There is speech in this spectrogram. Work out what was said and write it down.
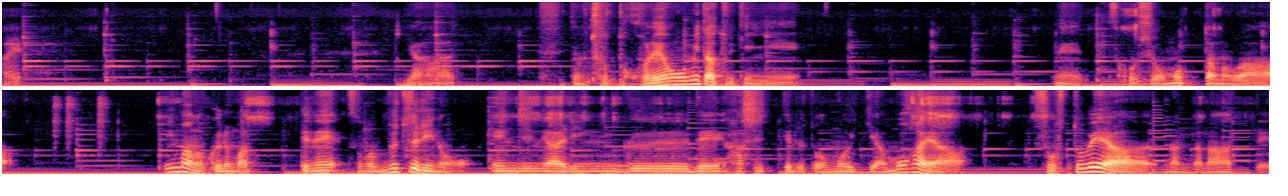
はい。いやーでもちょっとこれを見たときに、ね、少し思ったのが、今の車ってね、その物理のエンジニアリングで走ってると思いきや、もはやソフトウェアなんだなって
